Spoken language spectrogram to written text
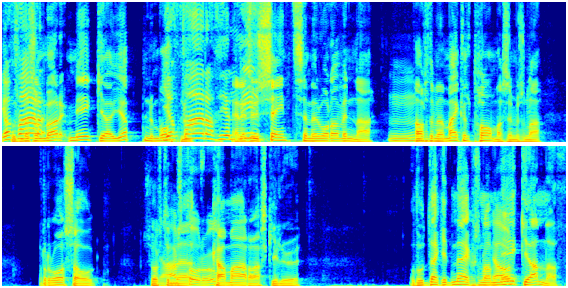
Já, Þú ert það með er, svo mörg, mikið af jöfnum já, vopnum það er að því að En eins og lið seint sem er voru að vinna mm. Þá ertu með Michael Thomas sem er svona rosa og Svo ertu Já, með stór og- Kamara skilur Og þú ert ekkert með eitthvað svona Já. mikið annað.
